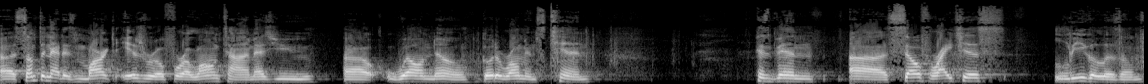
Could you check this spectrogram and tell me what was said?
Uh, something that has marked Israel for a long time, as you uh, well know, go to Romans 10, has been uh, self righteous legalism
